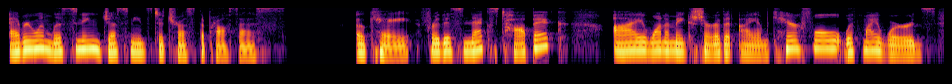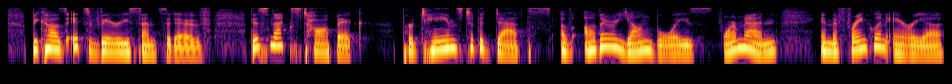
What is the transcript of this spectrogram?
everyone listening just needs to trust the process. Okay, for this next topic, I want to make sure that I am careful with my words because it's very sensitive. This next topic pertains to the deaths of other young boys or men in the Franklin area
